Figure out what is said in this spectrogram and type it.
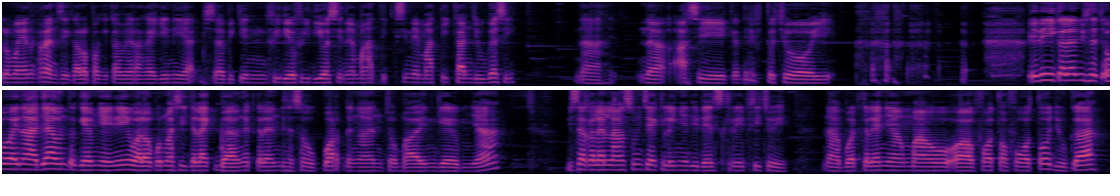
lumayan keren sih kalau pakai kamera kayak gini ya bisa bikin video-video sinematik, sinematikan juga sih. Nah, nah asik drift tuh cuy. ini kalian bisa cobain aja untuk gamenya ini walaupun masih jelek banget kalian bisa support dengan cobain gamenya. Bisa kalian langsung cek linknya di deskripsi cuy. Nah buat kalian yang mau uh, foto-foto juga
